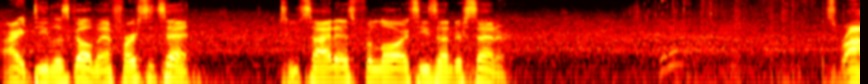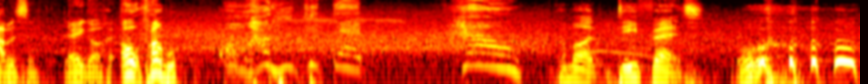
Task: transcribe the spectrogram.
All right, D, let's go, man. First and 10. Two tight ends for Lawrence. He's under center. It's Robinson. There you go. Oh, fumble. Oh, how did he get that? How? Come on, defense. Ooh.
